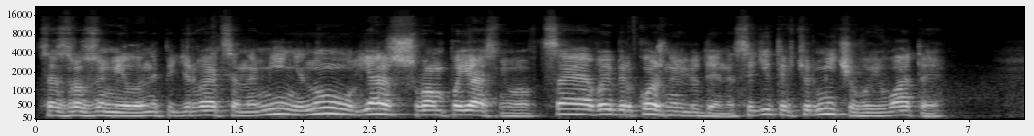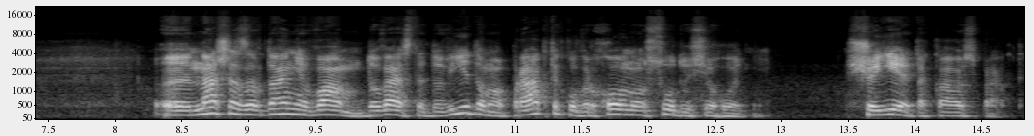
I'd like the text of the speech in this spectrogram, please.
Це зрозуміло, не підірветься на міні. Ну, я ж вам пояснював, це вибір кожної людини: сидіти в тюрмі чи воювати. Е, Наше завдання вам довести до відома практику Верховного суду сьогодні, що є така ось практика.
